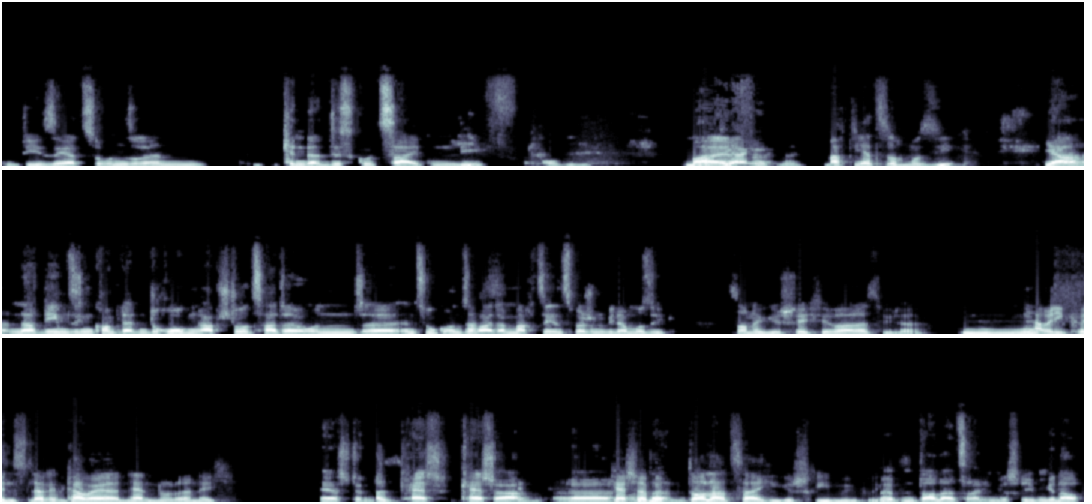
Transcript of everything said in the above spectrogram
die sehr zu unseren Kinderdisco-Zeiten lief. Um mal macht, die macht die jetzt noch Musik? Ja, nachdem sie einen kompletten Drogenabsturz hatte und äh, Entzug und so Ach weiter, macht sie inzwischen wieder Musik. So 'ne Geschichte war das wieder. Mhm. Aber die Künstlerin kann man ja nennen, oder nicht? Ja, stimmt. Also Cash Kesha, äh, und mit da 'm Dollarzeichen geschrieben mit übrigens. 'm Dollarzeichen geschrieben, genau.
